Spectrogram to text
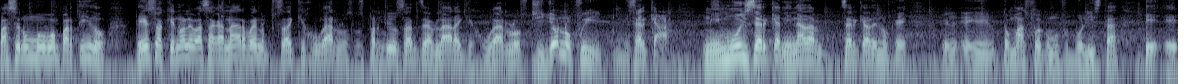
va a ser un muy buen partido. De eso a que no le vas a ganar, bueno, pues hay que jugarlos. Los partidos antes de hablar hay que jugarlos. Si yo no fui ni cerca, ni muy cerca, ni nada cerca de lo que eh, eh, Tomás fue como futbolista, eh,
